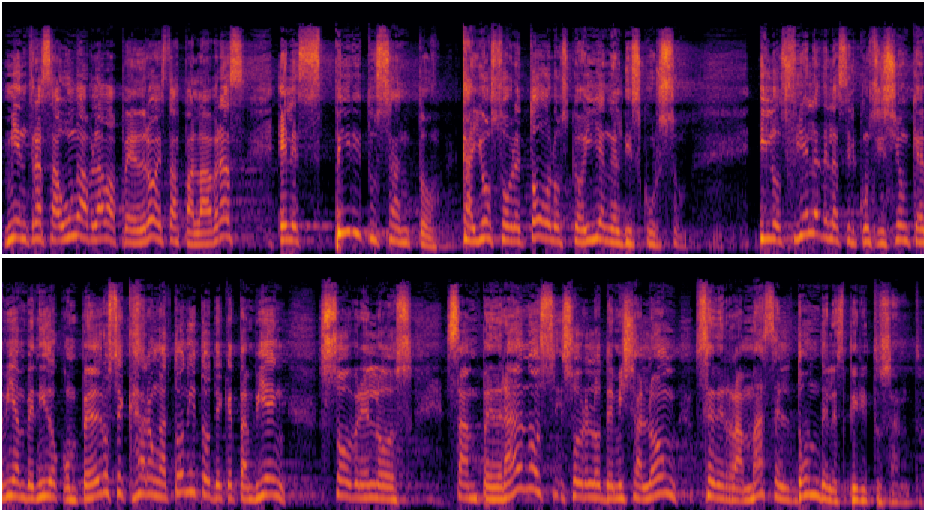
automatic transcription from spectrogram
mientras aún hablaba Pedro estas palabras, el Espíritu Santo cayó sobre todos los que oían el discurso. Y los fieles de la circuncisión que habían venido con Pedro se quedaron atónitos de que también sobre los sanpedranos y sobre los de Michalón se derramase el don del Espíritu Santo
